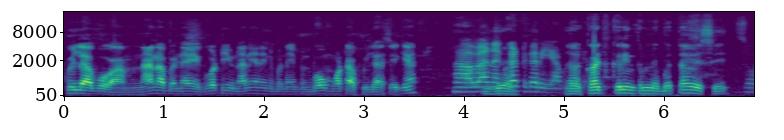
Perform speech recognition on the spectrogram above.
ફૂલા બહુ. આમ નાના બનાવી ગોટી નાની નાની બનાવી પણ બહુ મોટા ફૂલા છે કે હા હવે આને કટ કરીએ આપણે. કટ કરીને તમને બતાવે છે. જો.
